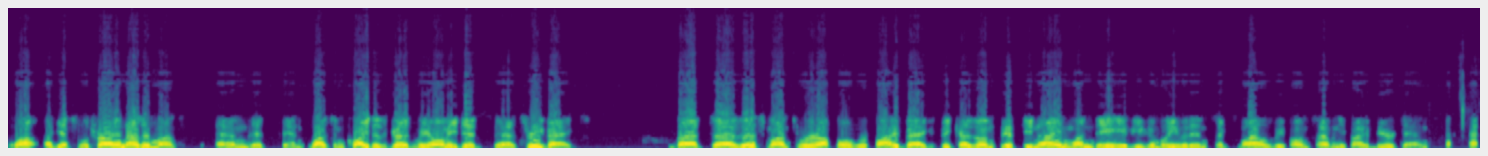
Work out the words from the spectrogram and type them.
well, I guess we'll try another month, and it, it wasn't quite as good. We only did uh, three bags. But uh, this month we're up over five bags because on 59 one day, if you can believe it, in six miles we found 75 beer cans.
